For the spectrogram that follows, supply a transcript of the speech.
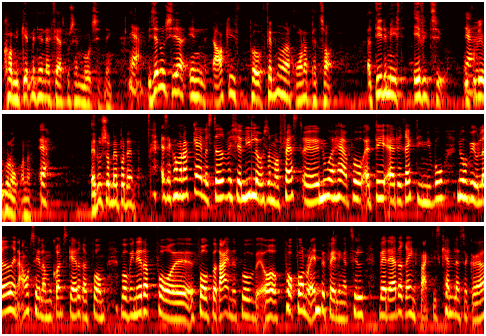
komme igennem med den 70% målsætning. Ja. Hvis jeg nu siger en afgift på 1.500 kroner per ton, og det er det mest effektive ja. ifølge økonomerne, ja er du så med på den? Altså, jeg kommer nok galt af sted, hvis jeg lige låser mig fast øh, nu og her på, at det er det rigtige niveau. Nu har vi jo lavet en aftale om en grøn skattereform, hvor vi netop får, øh, får beregnet på og får, får nogle anbefalinger til, hvad det er, der rent faktisk kan lade sig gøre.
